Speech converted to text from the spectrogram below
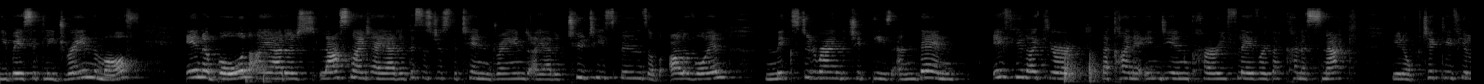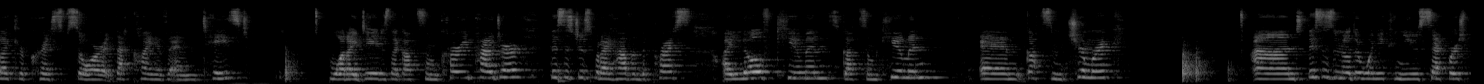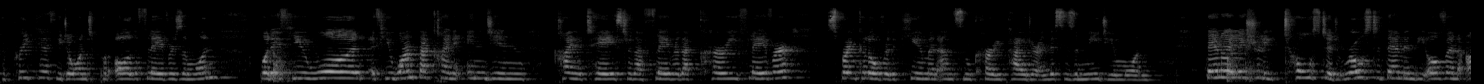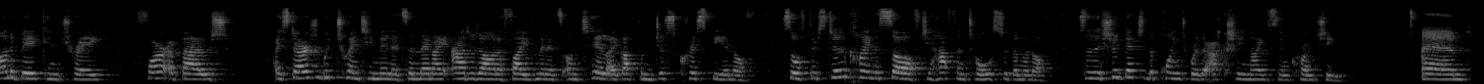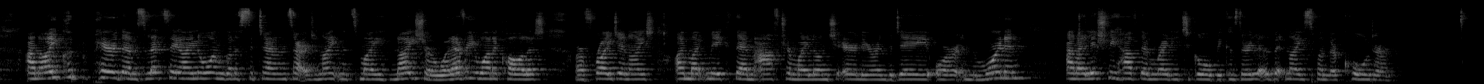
You basically drain them off in a bowl, I added, last night I added, this is just the tin drained, I added two teaspoons of olive oil, mixed it around the chickpeas, and then if you like your, that kind of Indian curry flavour, that kind of snack, you know, particularly if you like your crisps or that kind of um, taste, what I did is I got some curry powder. This is just what I have in the press. I love cumin, it's got some cumin, um, got some turmeric, and this is another one you can use separate paprika if you don't want to put all the flavors in one but if you want if you want that kind of indian kind of taste or that flavor that curry flavor sprinkle over the cumin and some curry powder and this is a medium one then i literally toasted roasted them in the oven on a baking tray for about I started with 20 minutes and then I added on a 5 minutes until I got them just crispy enough. So if they're still kind of soft, you haven't toasted them enough. So they should get to the point where they're actually nice and crunchy. Um, and I could prepare them. So let's say I know I'm going to sit down on Saturday night and it's my night or whatever you want to call it, or Friday night. I might make them after my lunch earlier in the day or in the morning. And I literally have them ready to go because they're a little bit nice when they're colder.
